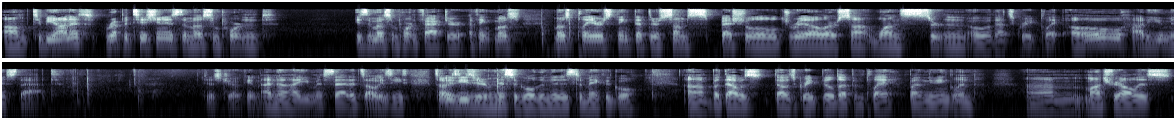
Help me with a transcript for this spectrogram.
Um, to be honest, repetition is the most important is the most important factor. I think most most players think that there's some special drill or some one certain. Oh, that's great play. Oh, how do you miss that? Just joking. I know how you miss that. It's always easy. It's always easier to miss a goal than it is to make a goal. Um, but that was that was great build up and play by New England. Um, Montreal is.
